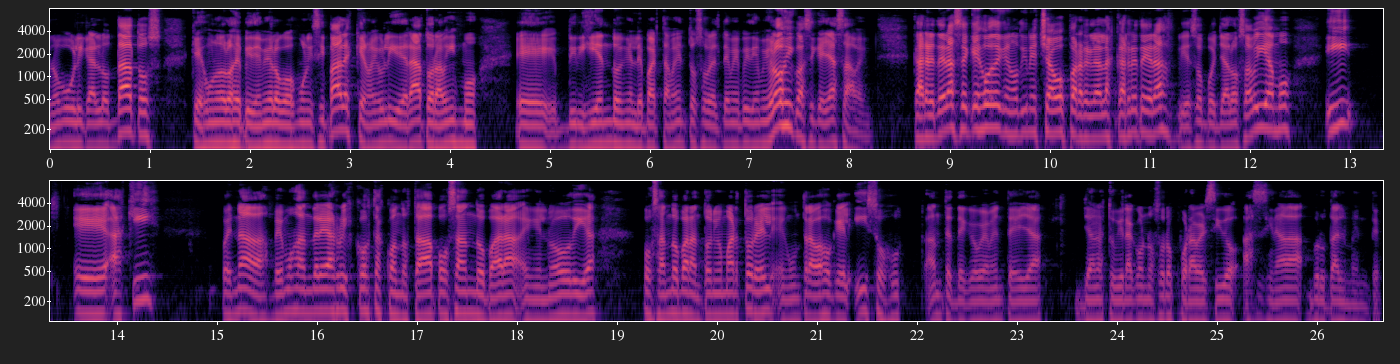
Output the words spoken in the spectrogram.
no publicar los datos, que es uno de los epidemiólogos municipales, que no hay un liderato ahora mismo eh, dirigiendo en el departamento sobre el tema epidemiológico, así que ya saben. Carretera se quejó de que no tiene chavos para arreglar las carreteras, y eso pues ya lo sabíamos. Y eh, aquí pues nada, vemos a Andrea Ruiz Costas cuando estaba posando para, en el nuevo día, posando para Antonio Martorell en un trabajo que él hizo justo antes de que obviamente ella ya no estuviera con nosotros por haber sido asesinada brutalmente.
